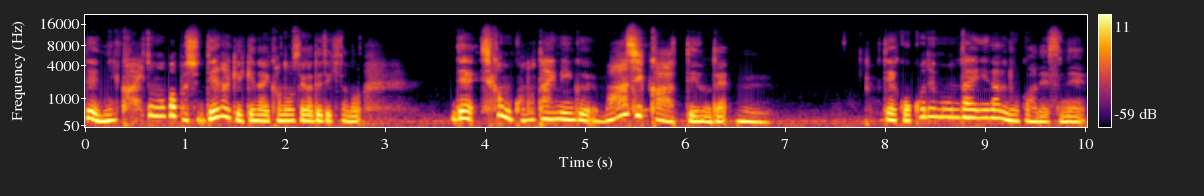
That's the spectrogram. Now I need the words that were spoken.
で2回ともパパ出なきゃいけない可能性が出てきたの。でしかもこのタイミングマジかっていうので、うん、でここで問題になるのがですね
